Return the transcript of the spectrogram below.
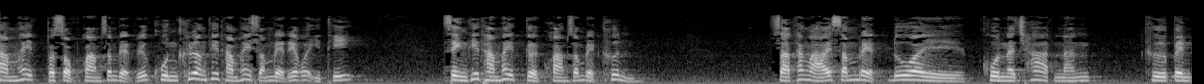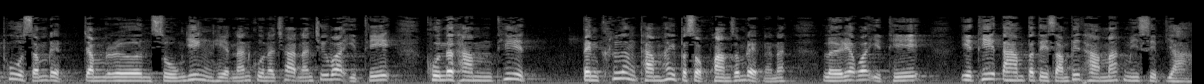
ทำให้ประสบความสำเร็จ หรือคุณเครื่องที่ทำให้สำเร็จเรียกว่าอิทธิ สิ่งที่ทำให้เกิดความสำเร็จขึ้น สัตว์ทั้งหลายสำเร็จด้วยคุณชาตินั้น คือเป็นผู้สำเร็จจำเริญสูงยิ่งเหตุนั้นคุณชาตินั้น ชื่อว่าอิทธิ คุณธรรมที่ เป็นเครื่องทำให้ประสบความสำเร็จนะนะเลยเรียกว่าอิทธิ อิทธิตามปฏิสัมพิธามักมีสิบอย่าง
